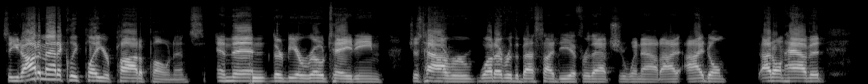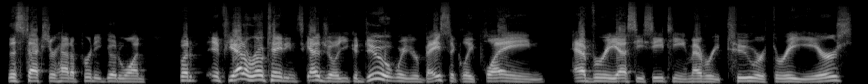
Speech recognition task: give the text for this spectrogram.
so you'd automatically play your pod opponents, and then there'd be a rotating, just however whatever the best idea for that should win out. I I don't I don't have it. This texter had a pretty good one, but if you had a rotating schedule, you could do it where you're basically playing every SEC team every two or three years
